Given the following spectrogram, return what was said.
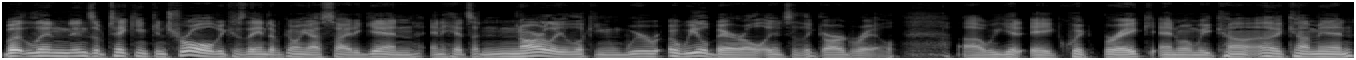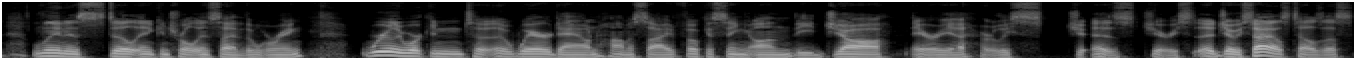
but Lynn ends up taking control because they end up going outside again and hits a gnarly looking wheelbarrow into the guardrail. Uh, we get a quick break, and when we come, uh, come in, Lynn is still in control inside the ring, really working to uh, wear down Homicide, focusing on the jaw area, or at least as Jerry uh, Joey Styles tells us,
